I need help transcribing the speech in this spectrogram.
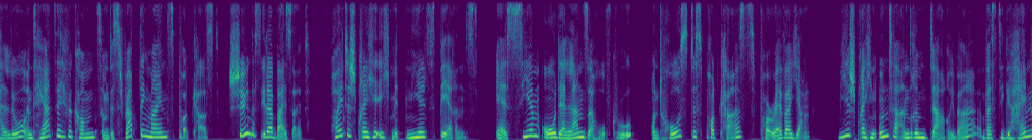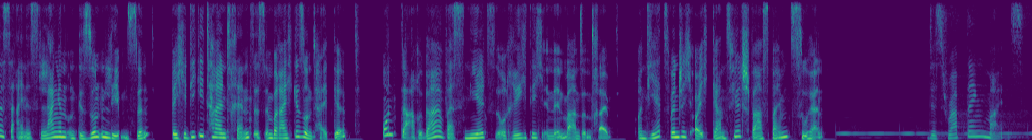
Hallo und herzlich willkommen zum Disrupting Minds Podcast. Schön, dass ihr dabei seid. Heute spreche ich mit Nils Behrens. Er ist CMO der Lanzerhof Group und Host des Podcasts Forever Young. Wir sprechen unter anderem darüber, was die Geheimnisse eines langen und gesunden Lebens sind, welche digitalen Trends es im Bereich Gesundheit gibt und darüber, was Nils so richtig in den Wahnsinn treibt. Und jetzt wünsche ich euch ganz viel Spaß beim Zuhören. Disrupting Minds.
